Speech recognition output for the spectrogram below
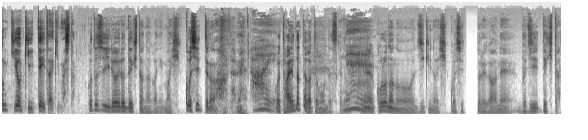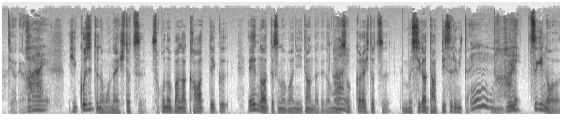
音気を聞いていただきました。今年いろいろできた中に、まあ、引っ越しっていうのがあるんだね、はい、これ大変だったかと思うんですけど、ねねコロナの時期の引っ越しそれがね無事できたっていうわけだね、はい、引っ越しっていうのもね一つそこの場が変わっていく。縁があってその場にいたんだけども、はい。そこから一つ虫が脱皮するみたいな、うん、はよりい、次の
